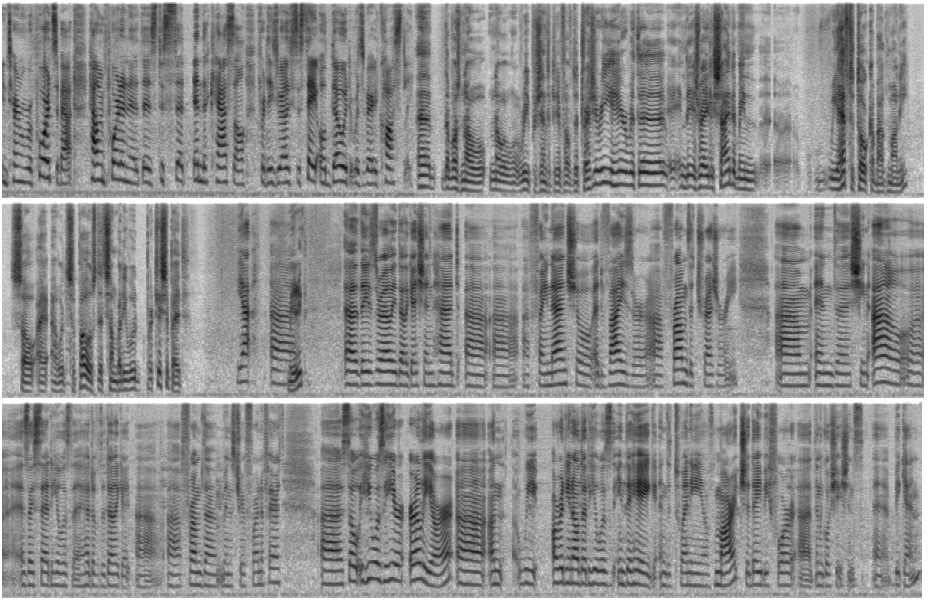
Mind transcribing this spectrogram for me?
internal reports about how important it is to sit in the castle for the Israelis to stay, although it was very costly. Uh, there was no no representative of the treasury here with the in the Israeli side. I mean, uh, we have to talk about money, so I, I would yeah. suppose that somebody would participate. Yeah. Uh, Mirit? Uh, the Israeli delegation had uh, uh, a financial advisor uh, from the treasury. Um, and uh, Shinnar, uh, as I said, he was the head of the delegate uh, uh from the Ministry of Foreign Affairs. Uh, so he was here earlier, and uh, we already know that he was in The Hague on the 20th of March, a day before the negotiations began.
